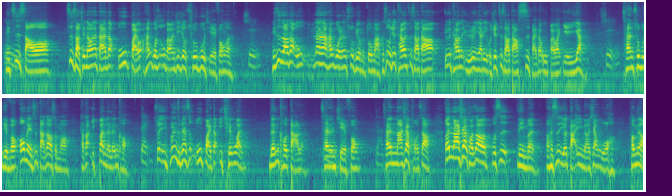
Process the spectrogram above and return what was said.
你至少哦，至少全台湾要打到五百万。韩国是五百万剂就初步解封了。是，你至少要到五，那韩国人数比我们多嘛？可是我觉得台湾至少要达到，因为台湾的舆论压力，我觉得至少要达到四百到五百万也一样。是，才能初步解封。欧美是达到什么？达到一半的人口。对，所以你不论怎么样，是五百到一千万人口打了。才能解封，才能拿下口罩。而拿下口罩不是你们，而是有打疫苗，像我，同没有？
